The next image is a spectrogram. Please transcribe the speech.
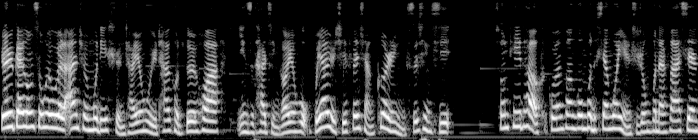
由于该公司会为了安全目的审查用户与 Taco 的对话，因此他警告用户不要与其分享个人隐私信息。从 TikTok 官方公布的相关演示中不难发现，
